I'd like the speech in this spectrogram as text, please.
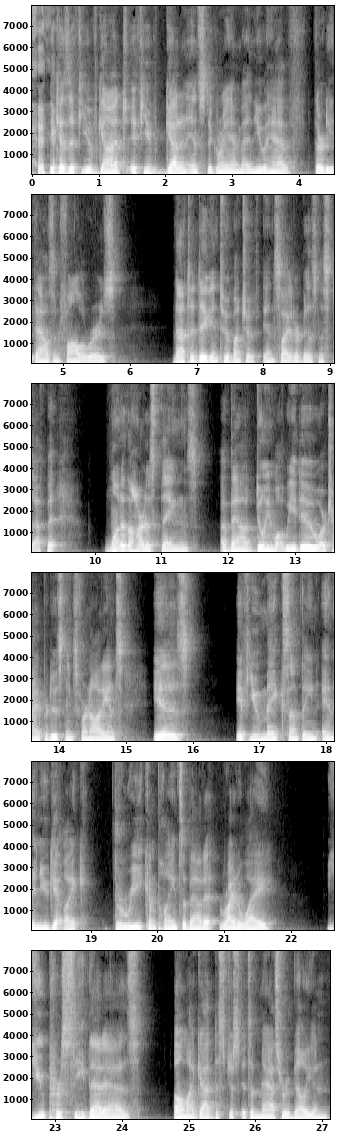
because if you've got if you've got an Instagram and you have thirty thousand followers, not to dig into a bunch of insider business stuff, but one of the hardest things about doing what we do or trying to produce things for an audience is if you make something and then you get like three complaints about it right away, you perceive that as, oh my God, this just, it's a mass rebellion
